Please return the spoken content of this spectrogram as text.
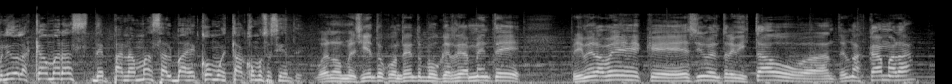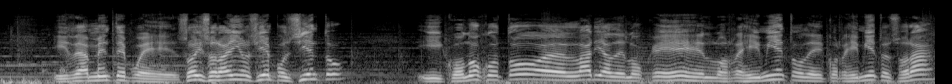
Bienvenido a las cámaras de Panamá Salvaje. ¿Cómo está? ¿Cómo se siente? Bueno, me siento contento porque realmente primera vez que he sido entrevistado ante unas cámaras y realmente pues soy soraño 100% y conozco todo el área de lo que es los regimientos de corregimiento de Sorá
